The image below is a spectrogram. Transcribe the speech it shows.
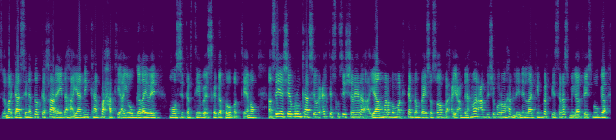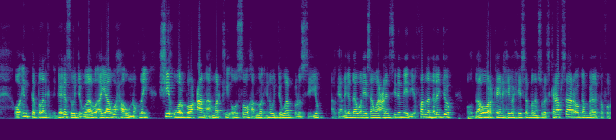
islamarkaasina dadka qaar ay dhahayaan ninkan baxarkii ayuu galaybe moo si tartiiba iskaga toobad keeno hase yeeshee murunkaasi oo cirka isku sii shareera ayaa marba marka ka dambaysa soo baxayo cabdiraxmaan cabdishakuur oo hadlaynin laakiin bartiisa rasmiga facebooka oo inta badan kaga soo jawaabo ayaa waxa uu noqday shiikh walboo caan ah markii uu soo hadlo inuu jawaab culus siiyo. Halkaa naga daawanaysaan waa calansida media. Fadlan nala joog oo daawo wararkayna xigo xiiso badan subscribe saar oo gambeelka fur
